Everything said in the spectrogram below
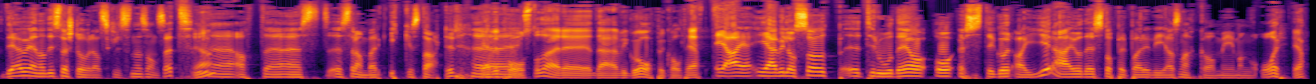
Det er jo en av de største overraskelsene sånn sett. Ja. eh, At eh, Strandberg ikke starter. Jeg vil Eh, påstå det er, eh, det er Vi går opp i kvalitet. Ja, jeg, jeg vil også eh, tro det. Og, og Østegård Ayer er jo det stopperparet vi har snakka om i mange år. Ja.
